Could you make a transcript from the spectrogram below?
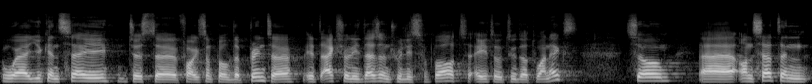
where you can say just, uh, for example, the printer, it actually doesn't really support 802.1x. So uh, on certain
